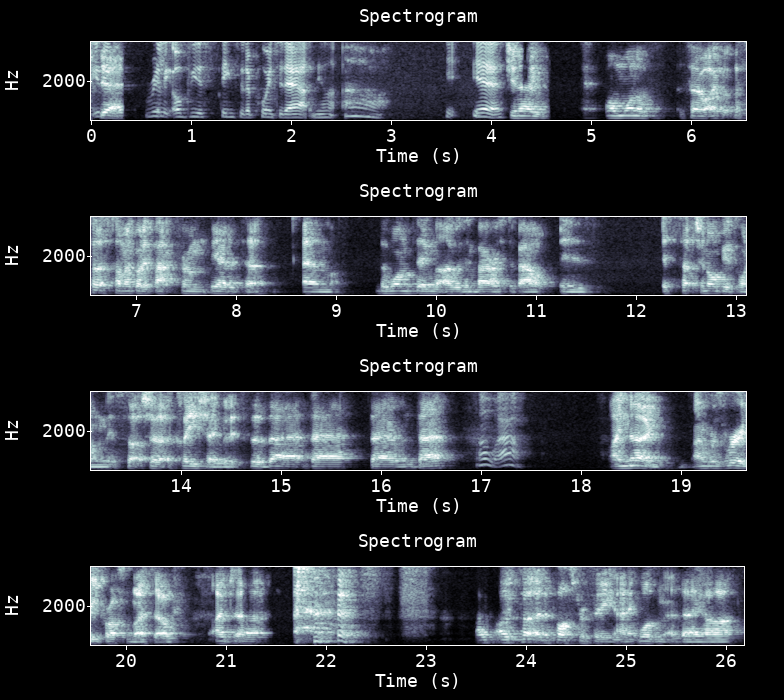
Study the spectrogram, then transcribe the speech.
you know, yeah. really obvious things that are pointed out, and you're like, oh, yeah. Do you know? On one of so I got the first time I got it back from the editor. Um, the one thing that I was embarrassed about is it's such an obvious one and it's such a, a cliche, but it's the there, there, there, and there. Oh wow! I know. I was really cross with myself. I'd uh, I, I put an apostrophe and it wasn't a they are,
